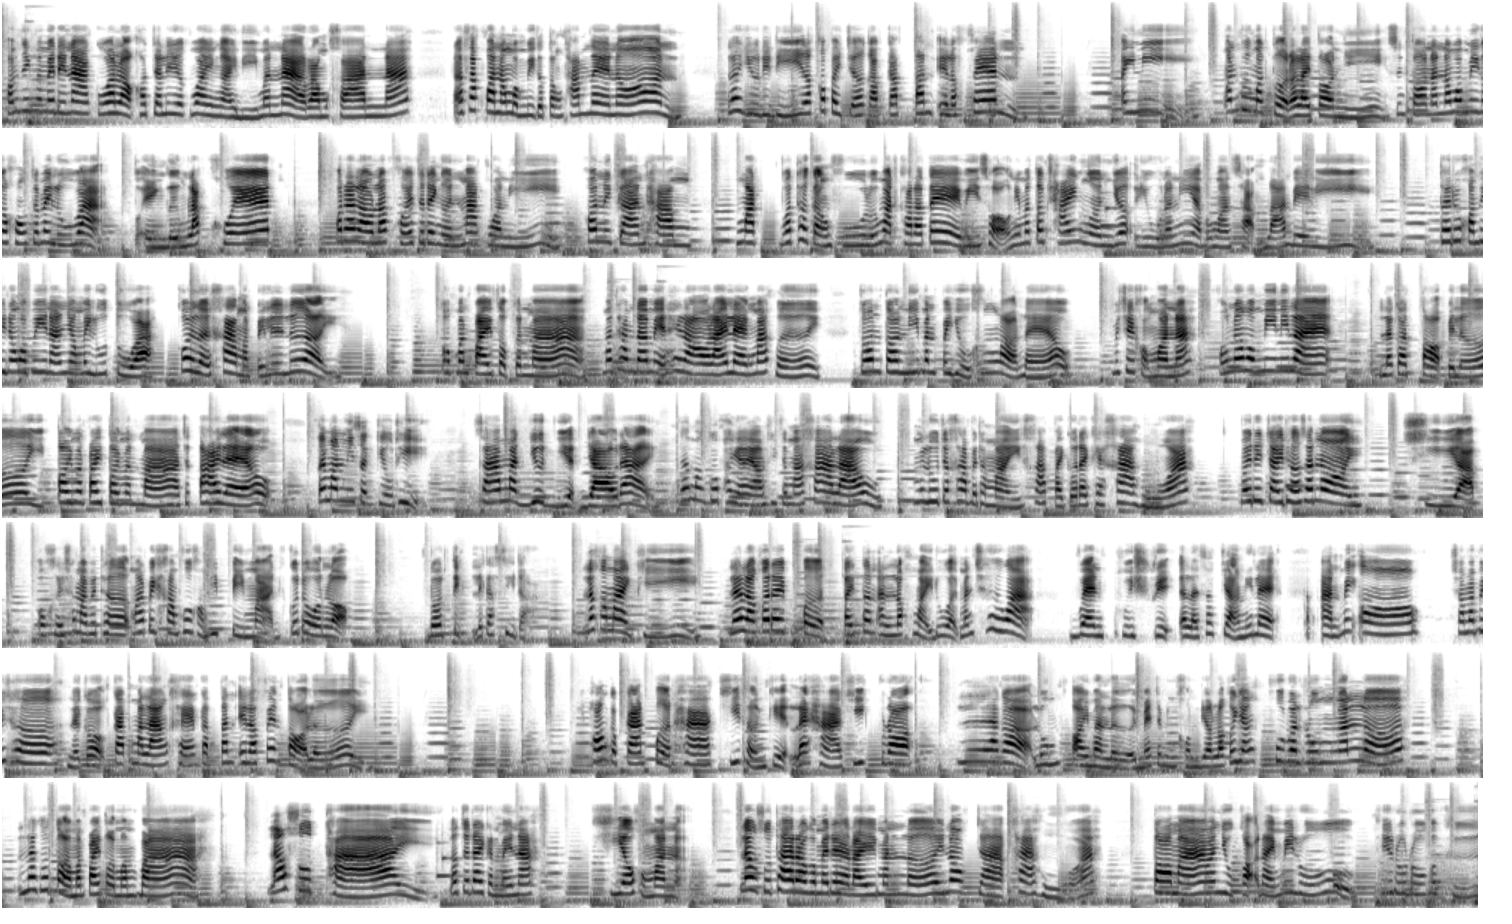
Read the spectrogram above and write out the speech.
ความจริงมันไม่ได้น่ากลัวหรอกเขาจะเรียกว่ายังไงดีมันน่ารำคาญนะ แล้วสักวันน้องบอมบี้ก็ต้องทำแน่นอน แล้วอยู่ดีๆ แล้วก็ไปเจอกับกัปตันเอลเฟน ไอ้นี่ มันเพิ่งมาเกิดอะไรตอนนี้ ซึ่งตอนนั้นน้องบอมบี้ก็คงจะไม่รู้ว่า ตัวเองลืมรับเควส เพราะถ้าเรารับเควสจะได้เงินมากกว่านี้ เพราะในการทำหมัดวัตเทอร์กังฟูหรือหมัดคาราเต้ V2 นี่มันต้องใช้เงินเยอะอยู่นะเนี่ยประมาณ 3 ล้านเบลีแต่ด้วยความที่น้องบอบบี้นั้นยังไม่รู้ตัว ก็เลยฆ่ามันไปเรื่อยๆ ตบมันไปตบกันมา มันทำดาเมจให้เราร้ายแรงมากเลย จนตอนนี้มันไปอยู่ครึ่งหลอดแล้ว ไม่ใช่ของมันนะ ของน้องบอบบี้นี่แหละ แล้วก็ตอบไปเลย ต่อยมันไปต่อยมันมา จะตายแล้ว แต่มันมีสกิลที่ สามารถยืดเหยียดยาวได้ แล้วมันก็พยายามที่จะมาฆ่าเรา ไม่รู้จะฆ่าไปทำไม ฆ่าไปก็ได้แค่ฆ่าหัว ไม่ได้ใจเธอซะหน่อย เฉียบ โอเคช่างมันไปเธอ มันเป็นคำพูดของพี่ปีหมาก็โดนหรอก โดนติดเลกาซีดอะแล้วก็มาอีกที แล้วเราก็ได้เปิดไตเติลอันล็อกใหม่ด้วย มันชื่อว่า Van q u i s t r e e t อะไรสักอย่างนี่แหละ อ่านไม่ออกช่างมันไปเธอ แล้วก็กลับมาล้างแค้นกับตันเอลเฟนต่อเลย พร้อมกับการเปิดหาคีย์สังเกตและหาคีย์เกราะ แล้วก็ลุมต่อยมันเลย แม้จะมีคนเดียวเราก็ยังพูดว่ารุมงั้นเหรอ แล้วก็ต่อยมันไปต่อยมันมาแล้วสุดท้าย เราจะได้กันไหมนะ เคี้ยวของมันอะ แล้วสุดท้ายเราก็ไม่ได้อะไรมันเลยนอกจากค่าหัว ต่อมามันอยู่เกาะไหนไม่รู้ ที่รู้ๆก็คือ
